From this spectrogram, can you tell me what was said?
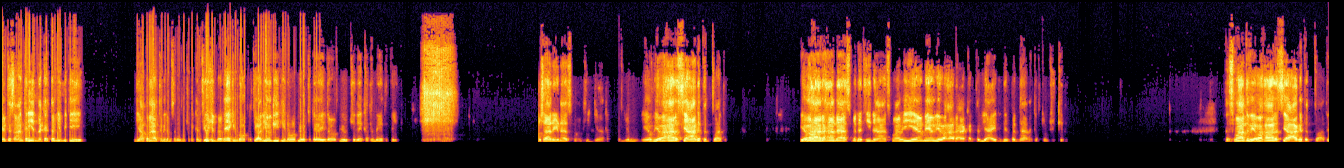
एवञ्च साङ्कर्यं न कर्तव्यम् इति ज्ञापनार्थम् इदं सर्वम् उच्यते कन्फ्यूषन् भवति किं भो प्रति अनुयोगी इति इदमपि उच्यते इदमपि उच्यते कथम् एतत् अनुसारेण अस्माभिः ज्ञातव्यम् एवं व्यवहारस्य आगतत्वात्। व्यवहारः न अस्मदधीनः अस्माभिः एवमेव व्यवहारः कर्तव्यः इति निर्बन्धः न कर्तुं शक्यते तस्मात् व्यवहारस्य आगतत्वात्।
